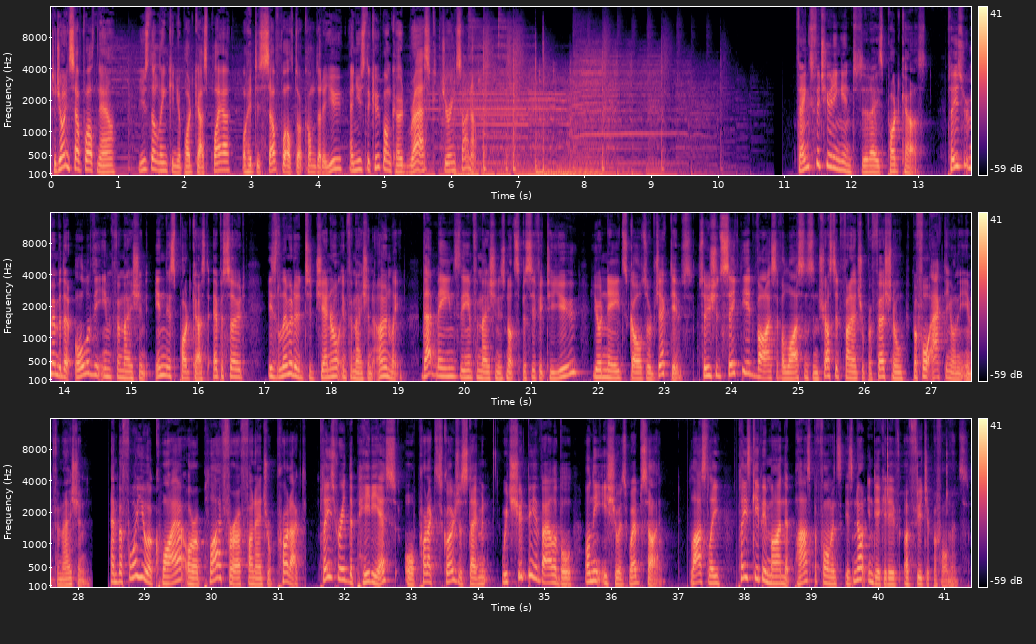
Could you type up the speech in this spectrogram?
To join SelfWealth now, use the link in your podcast player or head to selfwealth.com.au and use the coupon code RASK during sign up. Thanks for tuning in to today's podcast. Please remember that all of the information in this podcast episode is limited to general information only. That means the information is not specific to you, your needs, goals, or objectives, so you should seek the advice of a licensed and trusted financial professional before acting on the information. And before you acquire or apply for a financial product, please read the PDS or product disclosure statement, which should be available on the issuer's website. Lastly, please keep in mind that past performance is not indicative of future performance.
